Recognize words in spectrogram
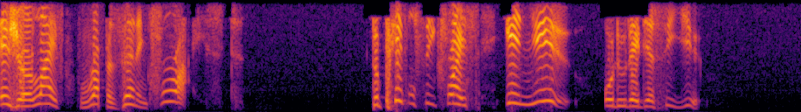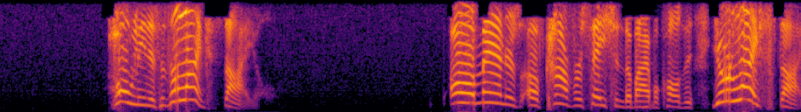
Is your life representing Christ? Do people see Christ in you, or do they just see you? Holiness is a lifestyle. All manners of conversation, the Bible calls it, your lifestyle.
